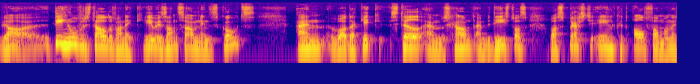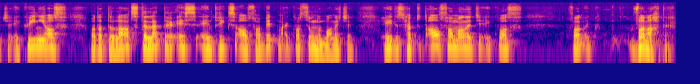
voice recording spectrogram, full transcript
ja, tegenovergestelde van ik. we zaten samen in de scouts. En wat ik stil en beschaamd en bedeesd was, was Prestje eigenlijk het alfamannetje. Ik weet niet als, wat dat de laatste letter is in het Griekse alfabet, maar ik was zo'n mannetje. Hey, dus je hebt het alfamannetje, ik was van, van achter.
